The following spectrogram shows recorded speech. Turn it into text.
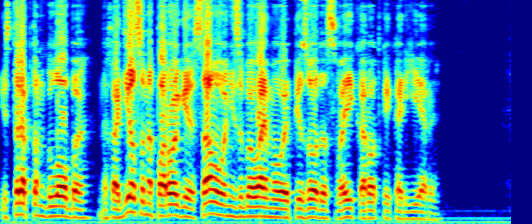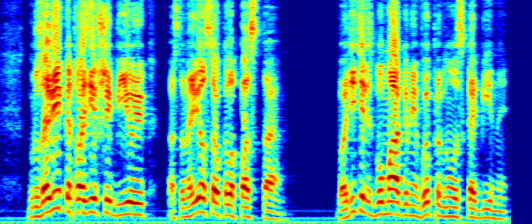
из Трептом Глоба находился на пороге самого незабываемого эпизода своей короткой карьеры. Грузовик, отвозивший Бьюик, остановился около поста. Водитель с бумагами выпрыгнул из кабины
